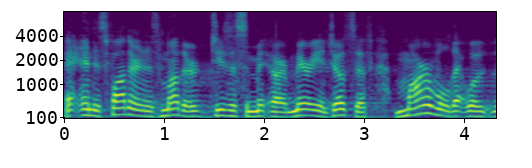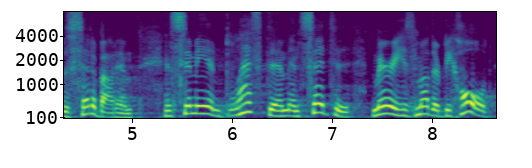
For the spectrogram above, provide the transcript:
And his father and his mother, Jesus and Mary and Joseph, marveled at what was said about him. And Simeon blessed them and said to Mary, his mother, Behold,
